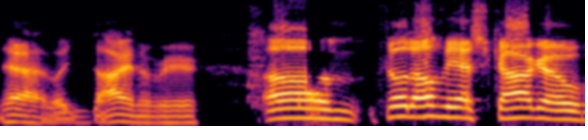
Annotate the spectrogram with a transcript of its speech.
yeah, like dying over here. Um, Philadelphia, Chicago,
